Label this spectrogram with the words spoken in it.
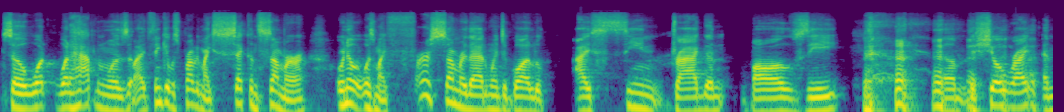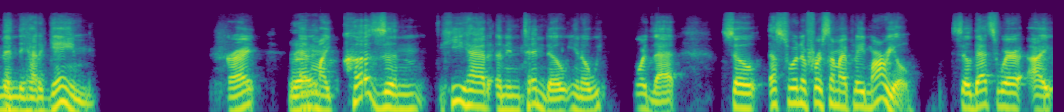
so what what happened was, I think it was probably my second summer, or no, it was my first summer that I went to Guadeloupe. I seen Dragon Ball Z, um, the show, right? And then they had a game, right? Right. And my cousin, he had a Nintendo, you know, we afford that. So that's when the first time I played Mario. So that's where I,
